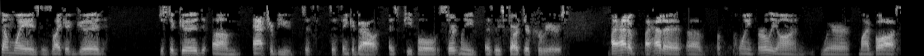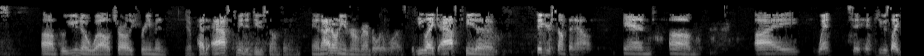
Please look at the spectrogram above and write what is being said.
some ways is like a good, just a good um, attribute to to think about as people, certainly as they start their careers. I had a I had a, a, a point early on where my boss, um, who you know well, Charlie Freeman, Yep. had asked me to do something, and I don't even remember what it was, but he like asked me to figure something out, and um, I went to him. He was like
